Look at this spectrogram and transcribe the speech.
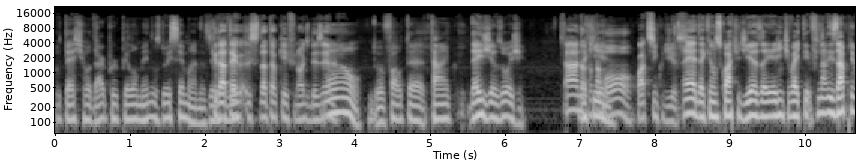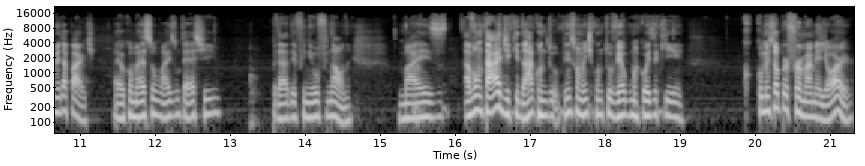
o teste rodar por pelo menos duas semanas. Eu Que dá ver- até, isso dá até o quê? Final de dezembro? Não, falta. Tá 10 dias hoje. Ah, não, então tá Daqui- bom. 4, 5 dias. É, daqui uns quatro dias aí a gente vai ter, finalizar a primeira parte. Aí eu começo mais um teste pra definir o final, né? Mas a vontade que dá, quando, principalmente quando tu vê alguma coisa que começou a performar melhor,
